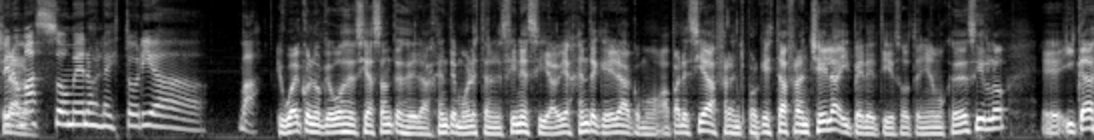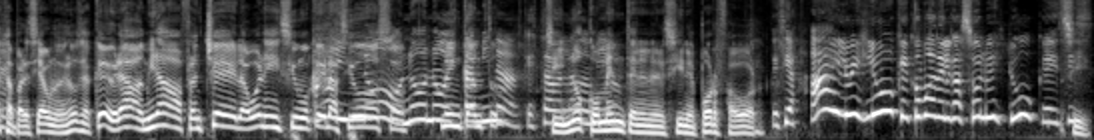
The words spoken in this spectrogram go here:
Pero Claro. más o menos la historia va. Igual con lo que vos decías antes de la gente molesta en el cine, sí, había gente que era como, aparecía Fran, porque está Franchella y Peretti, eso teníamos que decirlo, eh, y cada vez que aparecía uno de los dos, decía, qué grave, mirá, Franchella, buenísimo, qué Ay, gracioso. no, no, no, me encantó. mina que sí, no mío. comenten en el cine, por favor. Decía, ¡ay, Luis Luque! ¿Cómo adelgazó Luis Luque? Sí.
